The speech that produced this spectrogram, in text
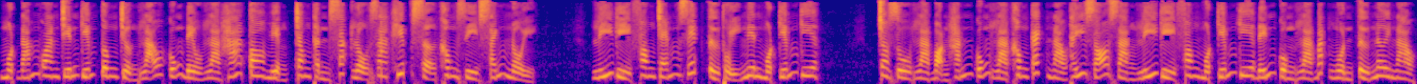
Một đám quan chiến kiếm tôn trưởng lão cũng đều là há to miệng trong thần sắc lộ ra khiếp sợ không gì sánh nổi. Lý Kỳ Phong chém giết từ thủy niên một kiếm kia. Cho dù là bọn hắn cũng là không cách nào thấy rõ ràng Lý Kỳ Phong một kiếm kia đến cùng là bắt nguồn từ nơi nào.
